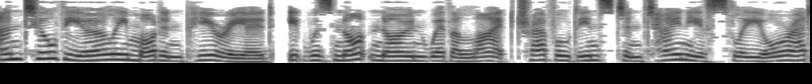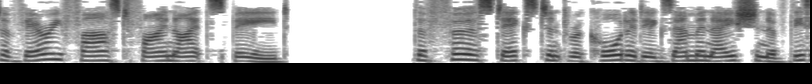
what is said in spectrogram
Until the early modern period, it was not known whether light traveled instantaneously or at a very fast finite speed. The first extant recorded examination of this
